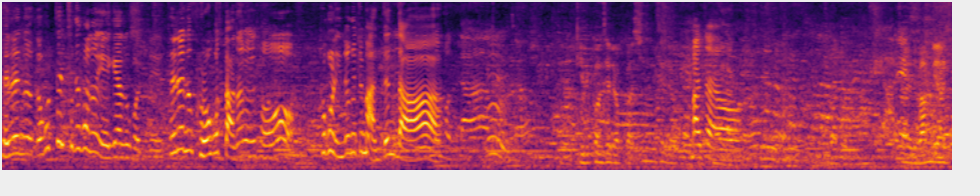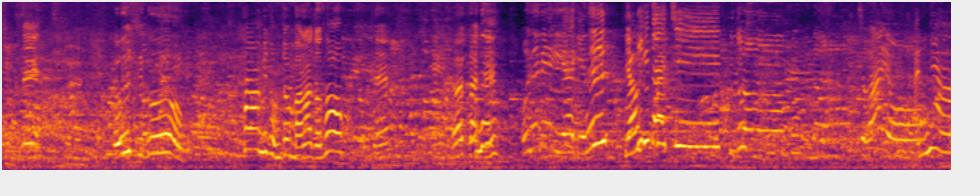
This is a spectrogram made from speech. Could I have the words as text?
쟤네는 그러니까 호텔 측에서는 얘기하는 거지. 쟤네는 그런 것도 안 하면서 저걸 인정해주면 안 된다. 건다. 음. 기득권 세력과 신세력의 맞아요. 자 이제 마무리하시죠. 네. 네. 여기 지금 사람이 점점 많아져서 네. 여기까지. 오늘의 이야기는 여기까지. 구독, 좋아요. 안녕.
